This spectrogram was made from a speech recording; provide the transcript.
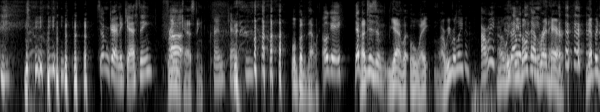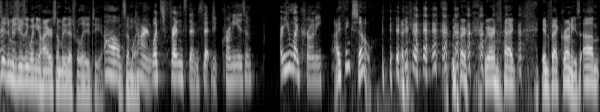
Some kind of casting. friend Uh, casting. Friend casting. We'll put it that way. okay. That's- Nepotism. Yeah. but- Oh, wait, are we related? Are we? Uh, we we both have red hair. Nepotism is usually when you hire somebody that's related to you Oh, in some way. darn. What's friends then? Is that cronyism? Are you my crony? I think so. we are we are in fact in fact cronies. Um,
